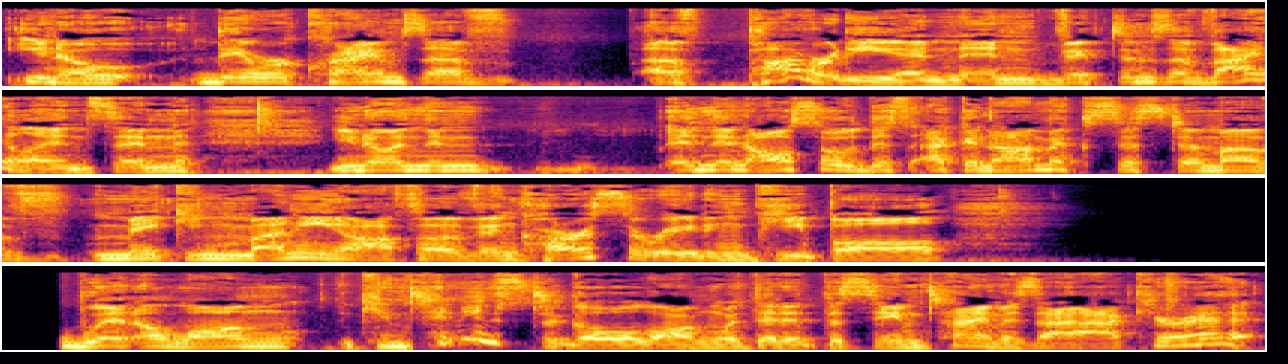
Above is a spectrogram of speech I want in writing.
you know, they were crimes of of poverty and and victims of violence and you know and then and then also this economic system of making money off of incarcerating people went along continues to go along with it at the same time. Is that accurate?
